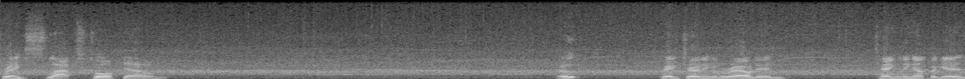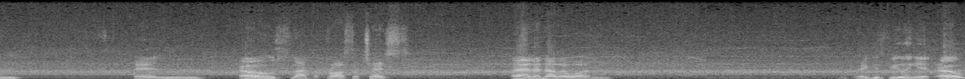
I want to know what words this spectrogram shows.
Craig slaps Torp down. Oh, Craig turning him around and tangling up again, and oh, slap across the chest, and another one. Craig is feeling it. Oh,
